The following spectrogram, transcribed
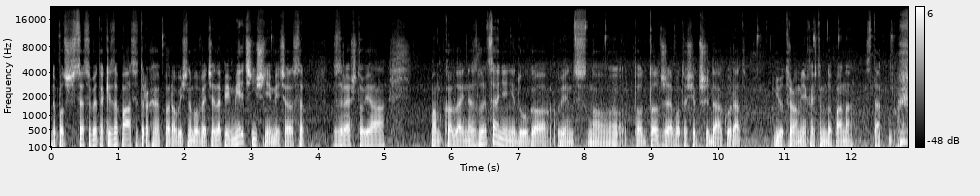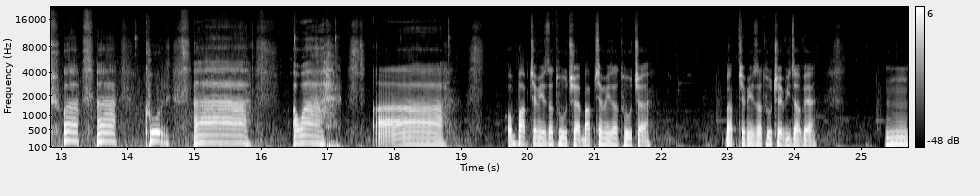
No po chcę sobie takie zapasy trochę porobić, no bo wiecie, lepiej mieć niż nie mieć, a zresztą ja mam kolejne zlecenie niedługo, więc no to, to drzewo to się przyda akurat. Jutro mam jechać tam do pana. Sta a, a, kur... A, ała, a, o babcia mnie zatłucze, babcia mnie zatłucze. Babcia mnie zatłucze, widzowie. Mm.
